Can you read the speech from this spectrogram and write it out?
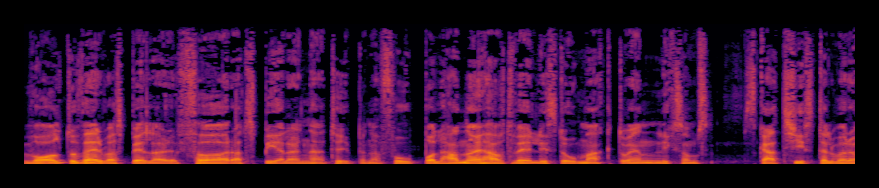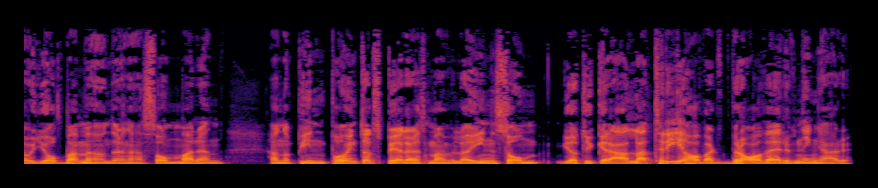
Valt att värva spelare för att spela den här typen av fotboll. Han har ju haft väldigt stor makt och en liksom skattkista eller vad det är att jobba med under den här sommaren. Han har pinpointat spelare som han vill ha in som jag tycker alla tre har varit bra värvningar.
